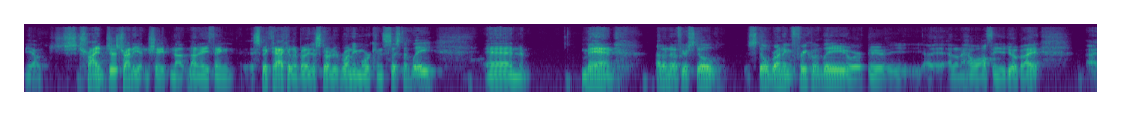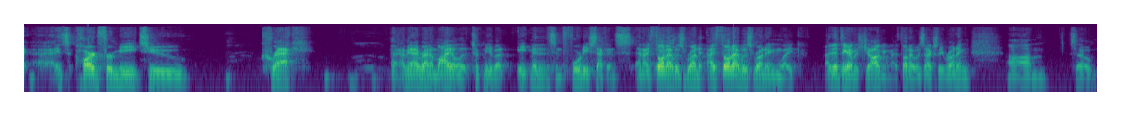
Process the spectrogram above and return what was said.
you know, just trying, just trying to get in shape, not, not anything spectacular, but I just started running more consistently. And man, I don't know if you're still, still running frequently or I, I don't know how often you do it, but I, I, it's hard for me to crack I mean, I ran a mile. It took me about eight minutes and 40 seconds. And I thought I was running. I thought I was running like, I didn't think yeah. I was jogging. I thought I was actually running. Um, so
